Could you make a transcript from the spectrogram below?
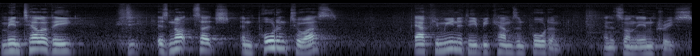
mentality is not such important to us, our community becomes important and it's on the increase.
